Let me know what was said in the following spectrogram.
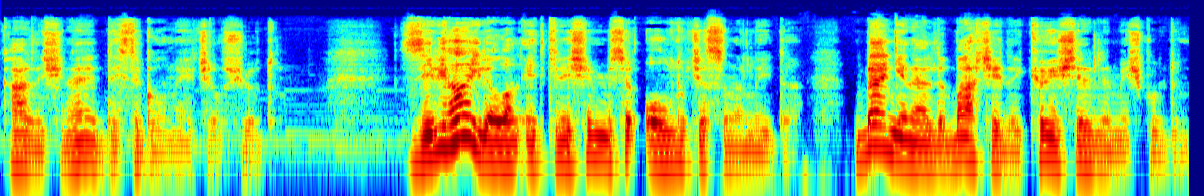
kardeşine destek olmaya çalışıyordu. Zeliha ile olan etkileşimim ise oldukça sınırlıydı. Ben genelde bahçede köy işleriyle meşguldüm.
